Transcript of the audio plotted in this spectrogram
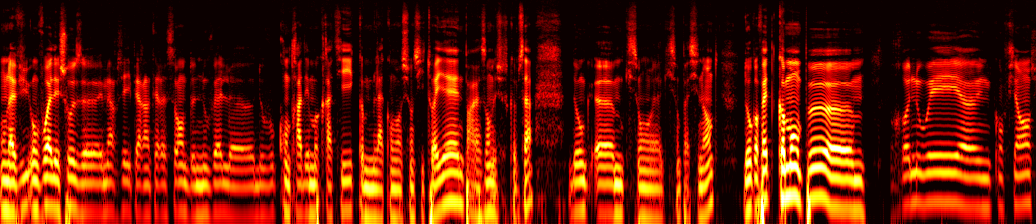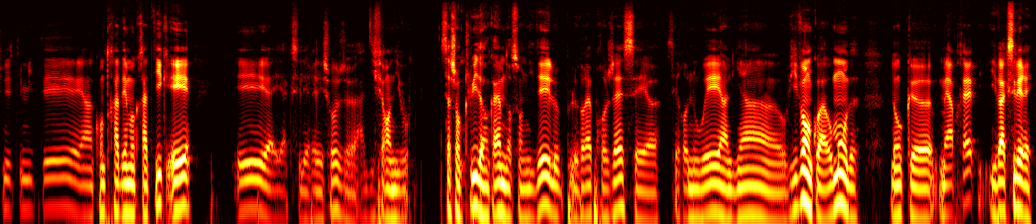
on a vu, on voit des choses euh, émerger hyper intéressantes, de nouvelles, euh, nouveaux contrats démocratiques comme la convention citoyenne, par exemple, des choses comme ça, donc qui sont qui sont passionnantes. Donc en fait, comment on peut renouer une confiance, une légitimité, un contrat démocratique et, et accélérer les choses à différents niveaux? Sachant que lui, dans, quand même, dans son idée, le, vrai projet, c'est euh, renouer un lien euh, au vivant, quoi, au monde. Donc, euh, mais après, il va accélérer.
